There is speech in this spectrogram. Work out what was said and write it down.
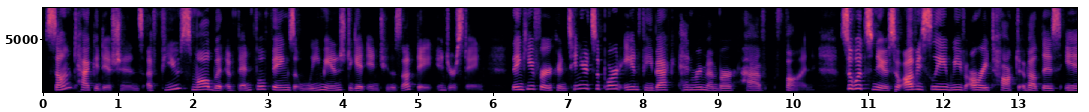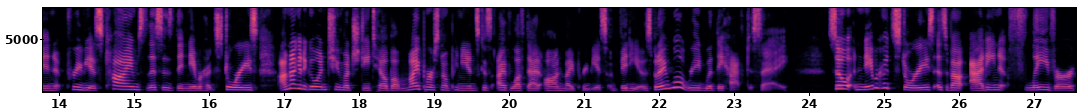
some tech additions, a few small but eventful things we managed to get into this update. Interesting. Thank you for your continued support and feedback, and remember, have fun. So, what's new? So, obviously, we've already talked about this in previous times. This is the neighborhood stories. I'm not going to go into much detail about my personal opinions because I've left that on my previous videos, but I will read what they have to say. So, Neighborhood Stories is about adding flavor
